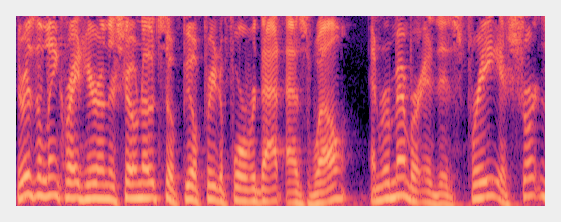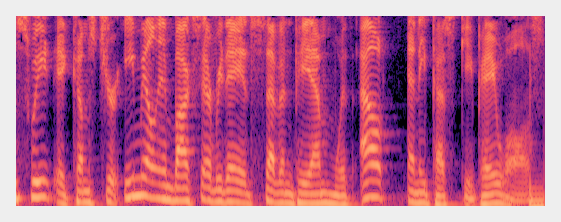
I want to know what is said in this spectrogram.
There is a link right here in the show notes, so feel free to forward that as well. And remember, it is free, it's short and sweet, it comes to your email inbox every day at 7 p.m. without any pesky paywalls.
